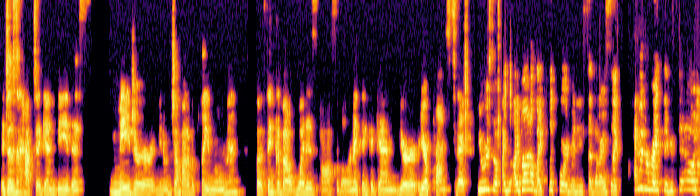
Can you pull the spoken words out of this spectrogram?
It doesn't have to again be this major, you know, jump out of a plane moment, but think about what is possible. And I think again, your, your prompts today, you were so, I, I brought out my clipboard when you said that. I was like, I'm to write things down.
